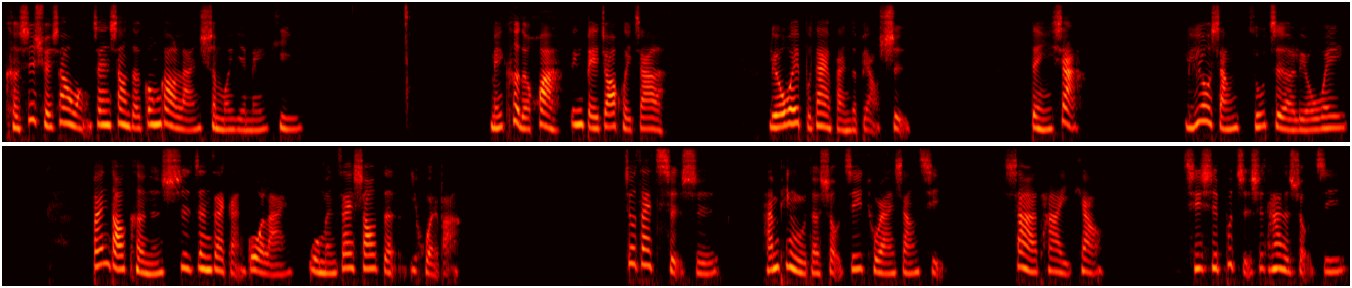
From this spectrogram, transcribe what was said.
可是学校网站上的公告栏什么也没提。没课的话，拎背包回家了。刘威不耐烦的表示：“等一下。”李佑祥阻止了刘威。班导可能是正在赶过来，我们再稍等一会吧。就在此时，韩品如的手机突然响起，吓了他一跳。其实不只是他的手机。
